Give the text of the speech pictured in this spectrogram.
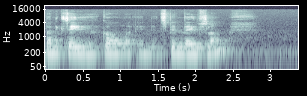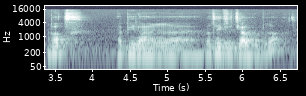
ben ik tegengekomen in het spinweefslam. Wat heb je daar, uh, wat heeft het jou gebracht?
